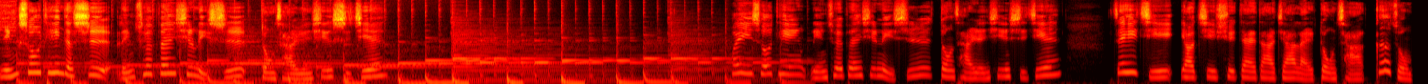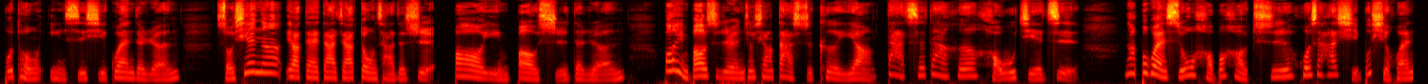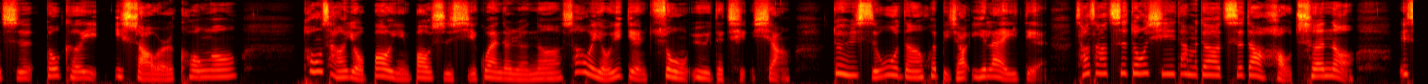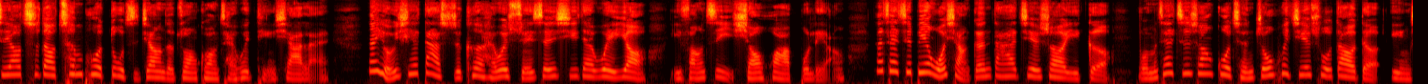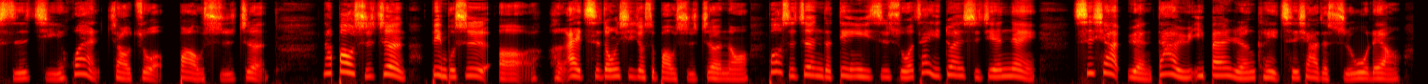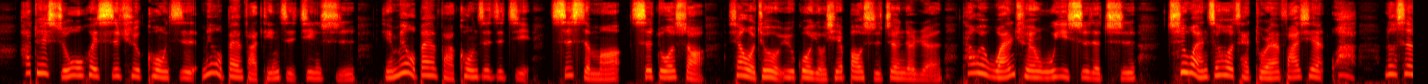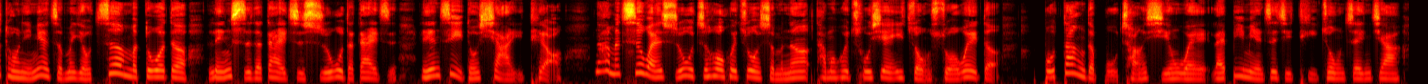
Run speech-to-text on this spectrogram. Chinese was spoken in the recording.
您收听的是林翠芬心理师洞察人心时间，欢迎收听林翠芬心理师洞察人心时间。这一集要继续带大家来洞察各种不同饮食习惯的人。首先呢，要带大家洞察的是暴饮暴食的人。暴饮暴食的人就像大食客一样，大吃大喝，毫无节制。那不管食物好不好吃，或是他喜不喜欢吃，都可以一扫而空哦。通常有暴饮暴食习惯的人呢，稍微有一点纵欲的倾向，对于食物呢会比较依赖一点，常常吃东西，他们都要吃到好撑哦，一直要吃到撑破肚子这样的状况才会停下来。那有一些大食客还会随身携带胃药，以防自己消化不良。那在这边，我想跟大家介绍一个。我们在咨商过程中会接触到的饮食疾患叫做暴食症。那暴食症并不是呃很爱吃东西就是暴食症哦。暴食症的定义是说，在一段时间内吃下远大于一般人可以吃下的食物量，他对食物会失去控制，没有办法停止进食，也没有办法控制自己吃什么、吃多少。像我就有遇过有些暴食症的人，他会完全无意识的吃。吃完之后，才突然发现，哇，垃圾桶里面怎么有这么多的零食的袋子、食物的袋子，连自己都吓一跳。那他们吃完食物之后会做什么呢？他们会出现一种所谓的不当的补偿行为，来避免自己体重增加。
